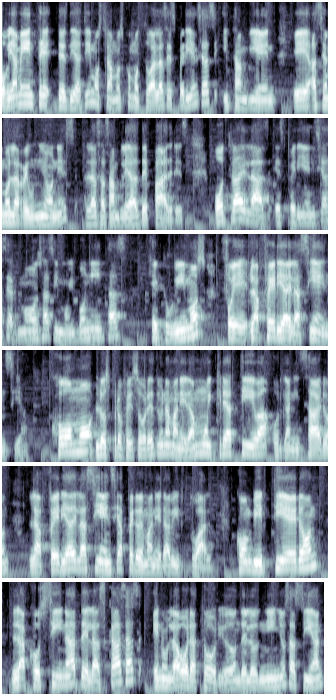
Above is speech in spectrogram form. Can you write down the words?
Obviamente, desde allí mostramos como todas las experiencias y también eh, hacemos las reuniones, las asambleas de padres. Otra de las experiencias hermosas y muy bonitas que tuvimos fue la Feria de la Ciencia cómo los profesores de una manera muy creativa organizaron la Feria de la Ciencia, pero de manera virtual. Convirtieron la cocina de las casas en un laboratorio donde los niños hacían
